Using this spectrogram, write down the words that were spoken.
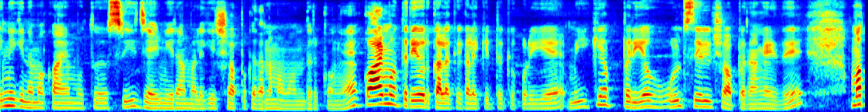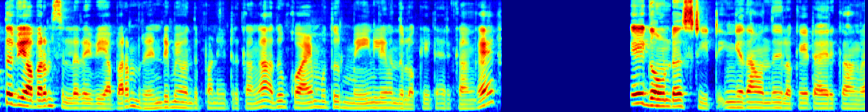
இன்றைக்கி நம்ம கோயம்புத்தூர் ஸ்ரீ ஜெயமீரா மளிகை ஷாப்புக்கு தான் நம்ம வந்திருக்கோங்க. கோயம்புத்தூரே ஒரு கலக்கு கலக்கிட்டு இருக்கக்கூடிய மிகப்பெரிய ஹோல்சேல் ஷாப்பு தாங்க இது. மொத்த வியாபாரம் சில்லறை வியாபாரம் ரெண்டுமே வந்து பண்ணிட்டு இருக்காங்க. அதுவும் கோயம்புத்தூர் மெயின்லேயே வந்து லொக்கேட் ஆயிருக்காங்க ஏ கவுண்டர் ஸ்ட்ரீட். இங்கே தான் வந்து லொக்கேட் ஆகியிருக்காங்க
